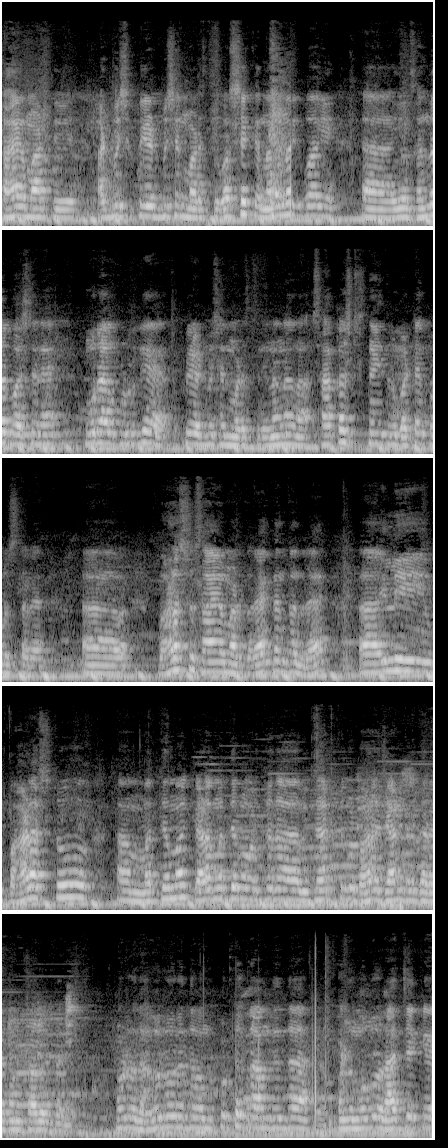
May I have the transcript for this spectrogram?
ಸಹಾಯ ಮಾಡ್ತೀವಿ ಅಡ್ಮಿಷನ್ ಫ್ರೀ ಅಡ್ಮಿಷನ್ ಮಾಡಿಸ್ತೀವಿ. ವರ್ಷಕ್ಕೆ ನನ್ನವಾಗಿ ಈ ಒಂದು ಸಂದರ್ಭ ಅಷ್ಟೇ ಮೂರ್ನಾಲ್ಕು ಹುಡುಗರಿಗೆ ಫ್ರೀ ಅಡ್ಮಿಷನ್ ಮಾಡಿಸ್ತೀನಿ. ನನ್ನ ಸಾಕಷ್ಟು ಸ್ನೇಹಿತರು ಬಟ್ಟೆ ಕೊಡಿಸ್ತಾರೆ. ಬಹಳಷ್ಟು ಸಹಾಯ ಮಾಡ್ತಾರೆ. ಯಾಕಂತಂದರೆ ಇಲ್ಲಿ ಬಹಳಷ್ಟು ಮಧ್ಯಮ ಕೆಳ ಮಧ್ಯಮ ವರ್ಗದ ವಿದ್ಯಾರ್ಥಿಗಳು ಬಹಳ ಜಾಣರಿದ್ದಾರೆ ನಮ್ಮ ತಾಲೂಕಲ್ಲಿ. ನೋಡ್ರಿ, ಒಂದು ಹಗಲೂರದ ಒಂದು ಪುಟ್ಟ ಗ್ರಾಮದಿಂದ ಒಂದು ಮಗು ರಾಜ್ಯಕ್ಕೆ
